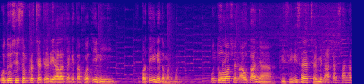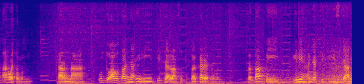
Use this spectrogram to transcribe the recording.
Untuk sistem kerja dari alat yang kita buat ini seperti ini teman-teman. Untuk lotion autannya di sini saya jamin akan sangat awet teman karena untuk autannya ini tidak langsung dibakar ya teman tetapi ini hanya dikikiskan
